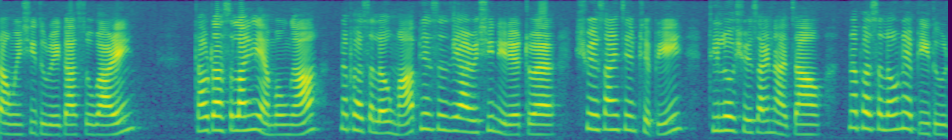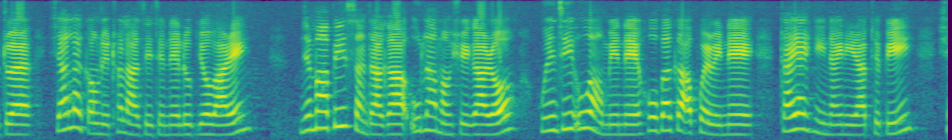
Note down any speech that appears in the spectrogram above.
တာဝန်ရှိသူတွေကဆိုပါတယ်။ ဒေါက်တာစလိုင်းလျံမုံကနှစ်ဖက်စလုံးမှာပြင်ဆင်စရာတွေရှိနေတဲ့အတွက်ရွှေဆိုင်ခြင်းဖြစ်ပြီးဒီလိုရွှေဆိုင်တာကြောင့်နှစ်ဖက်စလုံးနဲ့ပြည်သူအတွက်ရလက်ကောင်းတွေထွက်လာစေခြင်းတယ်လို့ပြောပါတယ်။မြန်မာပြည်စင်တာကဦးလာမောင်ရွှေကတော့ဝင်းကြီးဦးအောင်မင်းနဲ့ဟိုဘက်ကအဖွဲ့တွေနဲ့ဓာတ်ရိုက်ညှိနှိုင်းနေတာဖြစ်ပြီးရ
